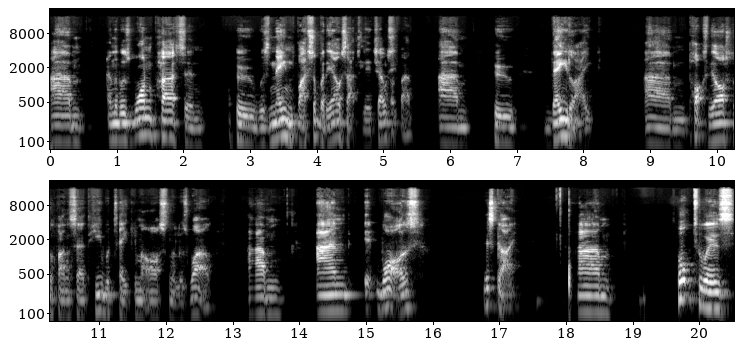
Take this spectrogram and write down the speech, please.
Um, and there was one person who was named by somebody else, actually, a Chelsea fan, um, who they like. Um, Potts, the Arsenal fan, said he would take him at Arsenal as well. Um, and it was this guy. Um, talk to us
